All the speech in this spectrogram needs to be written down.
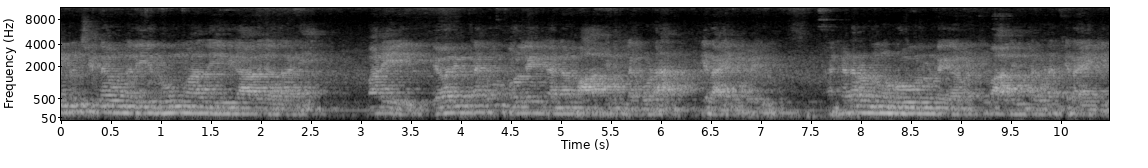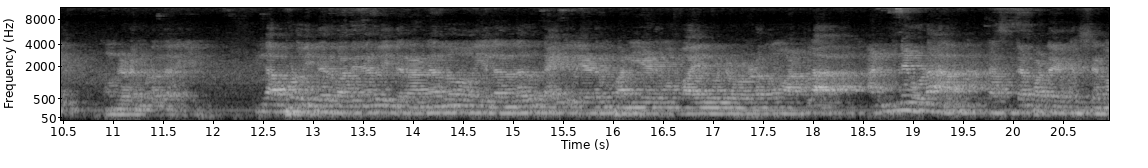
ఇల్లు చిన్నగా ఉన్నది రూమ్ అది ఇది కాదు కదా అని మరి ఎవరింట్లో గొల్లెక్కన్న పాత ఇంట్లో కూడా ఇలా పోయింది అక్కడ రెండు మూడు రోజులు ఉంటాయి కాబట్టి వాళ్ళ ఇంట్లో కూడా కిరాయికి ఉండడం కూడా జరిగింది. ఇంకా అప్పుడు ఇద్దరు వదినలు ఇద్దరు అన్నలు వీళ్ళందరూ కైకి వేయడం పని చేయడం బాయి ఉండడము అట్లా అన్నీ కూడా కష్టపడ్డ యొక్క శ్రమ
